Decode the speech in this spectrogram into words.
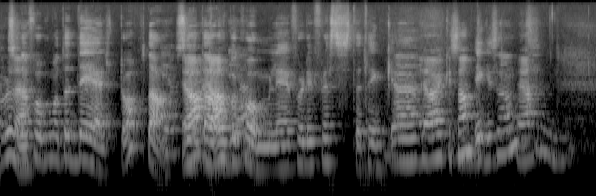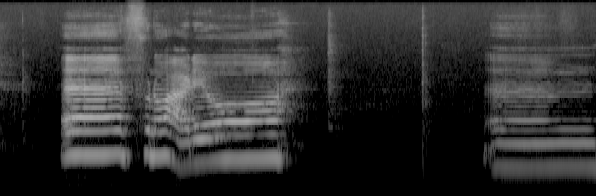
Så det. da får på en måte delt opp, da. Ja. Så det er ja. overkommelig for de fleste, tenker jeg. Ja, ikke sant? Ikke sant? Ja. Eh, for nå er det jo ehm,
